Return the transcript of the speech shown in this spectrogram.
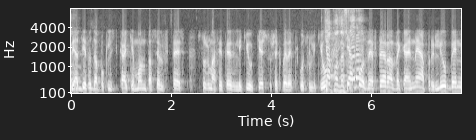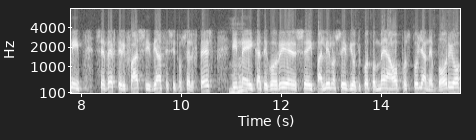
διατίθενται αποκλειστικά και μόνο τα self-test στους μαθητές Λυκείου και στους εκπαιδευτικούς του Λυκειού. Και από Δευτέρα- από Δευτέρα 19 Απριλίου μπαίνει σε δεύτερη φάση η διάθεση των self-test. Είναι οι κατηγορίες υπαλλήλων σε ιδιωτικό τομέα όπως το λιανεμπόριο,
